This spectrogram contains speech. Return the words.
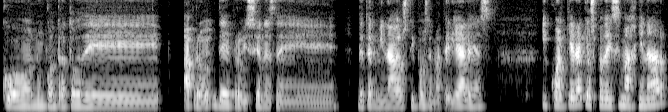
con un contrato de, de provisiones de determinados tipos de materiales y cualquiera que os podáis imaginar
